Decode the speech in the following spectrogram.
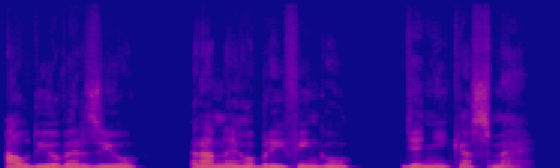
audioverziu ranného briefingu denníka SME.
